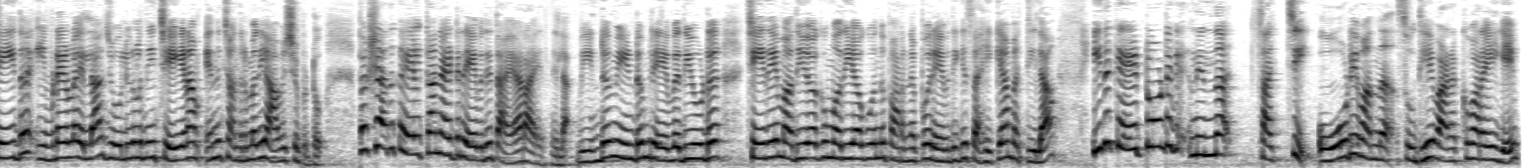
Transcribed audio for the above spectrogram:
ചെയ്ത് ഇവിടെയുള്ള എല്ലാ ജോലികളും നീ ചെയ്യണം എന്ന് ചന്ദ്രമതി ആവശ്യപ്പെട്ടു. പക്ഷെ അത് കേൾക്കാനായിട്ട് രേവതി തയ്യാറായിരുന്നില്ല. വീണ്ടും വീണ്ടും രേവതിയോട് ചെയ്തേ മതിയാകും മതിയാകും എന്ന് പറഞ്ഞപ്പോൾ രേവതിക്ക് സഹിക്കാൻ പറ്റിയില്ല. ഇത് കേട്ടുകൊണ്ട് നിന്ന് സച്ചി ഓടി വന്ന് സുധിയെ വഴക്ക് പറയുകയും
